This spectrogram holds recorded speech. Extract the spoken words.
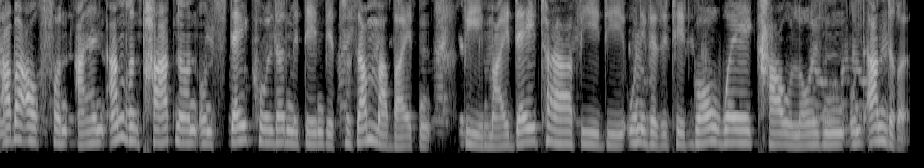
Aber auch von allen anderen Partnern und Stakeholdern, mit denen wir zusammenarbeiten, wie MyData, wie die Universität Galway, KU Leuven und andere.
